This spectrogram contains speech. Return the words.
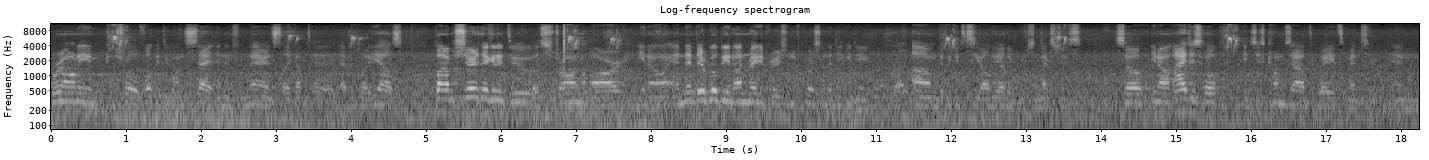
we're only in control of what we do on set, and then from there it's like up to everybody else. But I'm sure they're gonna do a strong R, you know, and then there will be an unrated version, of course, on the DVD Right. um, that we get to see all the other gruesome extras. So, you know, I just hope it just comes out the way it's meant to, and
